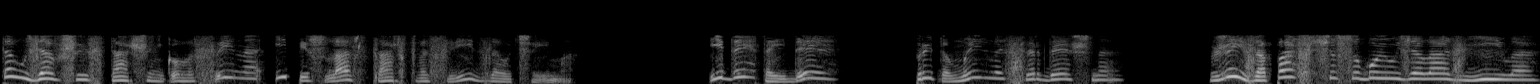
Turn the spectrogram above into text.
та, узявши старшенького сина, і пішла з царства світ за очима. Іде та йде, притомилась сердешна, вже й запас, що з собою взяла, з'їла.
